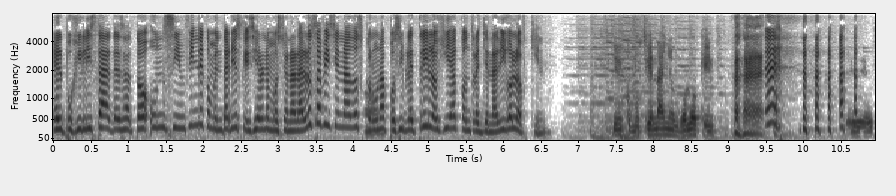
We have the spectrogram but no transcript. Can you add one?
El pugilista desató un sinfín de comentarios que hicieron emocionar a los aficionados con una posible trilogía contra Gennady Golovkin. Tiene como 100 años Golovkin. eh,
